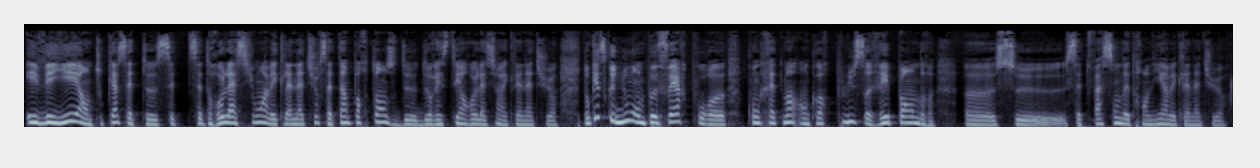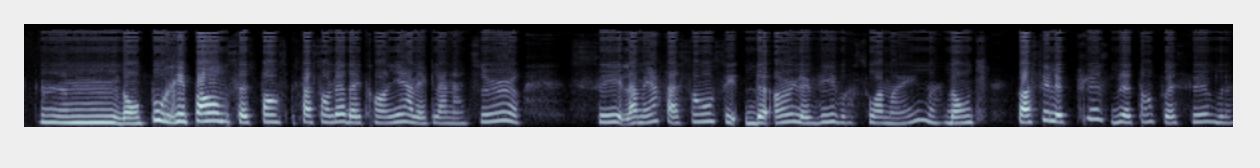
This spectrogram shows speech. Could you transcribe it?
éveiller en tout cas cette, cette, relation avec la nature, cette importance de, rester en relation avec la nature. Donc, qu'est-ce que nous, on peut faire pour euh, concrètement encore plus répandre ce, cette façon d'être en lien avec la nature? Hum, donc, pour répandre cette façon-là d'être en lien avec la nature, c'est la meilleure façon, c'est de un, le vivre soi-même. Donc, passer le plus de temps possible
